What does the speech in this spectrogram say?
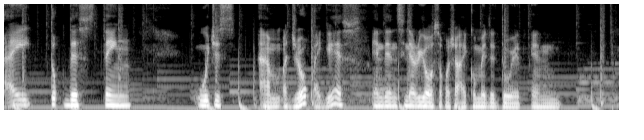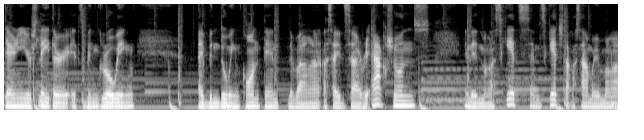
I took this thing which is um, a joke, I guess. And then sineryoso ko siya. I committed to it. And 10 years later, it's been growing I've been doing content, di ba nga, aside sa reactions, and then mga skits and sketch na kasama yung mga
